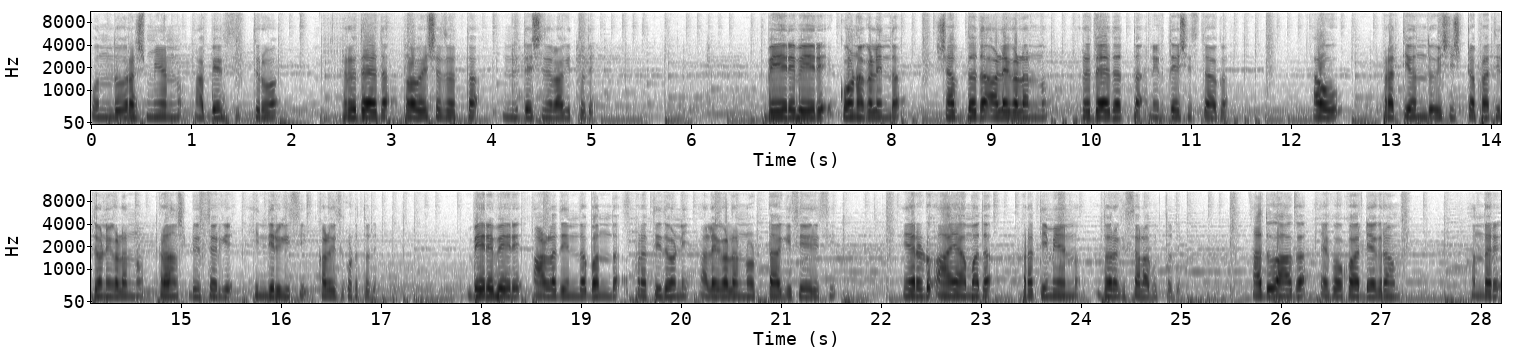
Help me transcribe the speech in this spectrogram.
ಒಂದು ರಶ್ಮಿಯನ್ನು ಅಭ್ಯಸಿಸುತ್ತಿರುವ ಹೃದಯದ ಪ್ರವೇಶದತ್ತ ನಿರ್ದೇಶಿಸಲಾಗುತ್ತದೆ. ಬೇರೆ ಬೇರೆ ಕೋಣಗಳಿಂದ ಶಬ್ದದ ಅಲೆಗಳನ್ನು ಹೃದಯದತ್ತ ನಿರ್ದೇಶಿಸಿದಾಗ ಅವು ಪ್ರತಿಯೊಂದು ವಿಶಿಷ್ಟ ಪ್ರತಿಧ್ವನಿಗಳನ್ನು ಟ್ರಾನ್ಸ್ಡ್ಯೂಸರ್ಗೆ ಹಿಂದಿರುಗಿಸಿ ಕಳುಹಿಸಿಕೊಡುತ್ತದೆ. ಬೇರೆ ಬೇರೆ ಆಳದಿಂದ ಬಂದ ಪ್ರತಿಧ್ವನಿ ಅಲೆಗಳನ್ನೊಟ್ಟಾಗಿ ಸೇರಿಸಿ ಎರಡು ಆಯಾಮದ ಪ್ರತಿಮೆಯನ್ನು ದೊರಕಿಸಲಾಗುತ್ತದೆ. ಅದು ಆಗ ಎಕೋಕಾರ್ಡಿಯೋಗ್ರಾಮ್ ಅಂದರೆ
